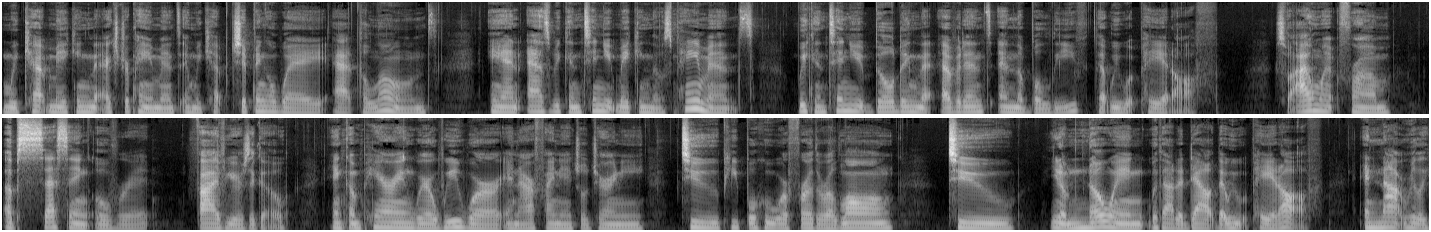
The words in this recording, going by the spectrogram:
We kept making the extra payments and we kept chipping away at the loans. And as we continued making those payments, we continued building the evidence and the belief that we would pay it off. So I went from obsessing over it five years ago and comparing where we were in our financial journey to people who were further along, to, you know, knowing without a doubt that we would pay it off and not really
